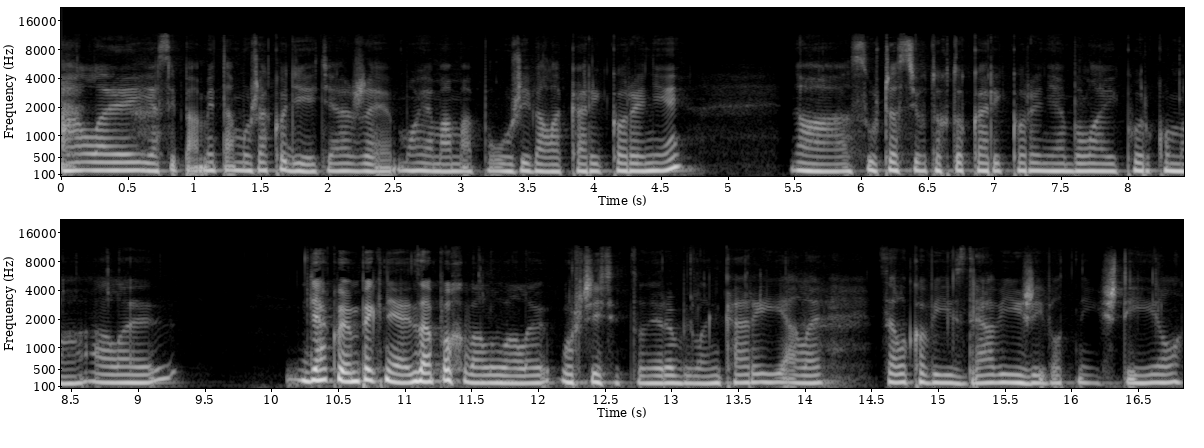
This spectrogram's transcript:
ale ja si pamätám už ako dieťa, že moja mama používala karikorenie. No a súčasťou tohto karikorenia bola aj kurkuma, ale ďakujem pekne aj za pochvalu, ale určite to nerobí len kari, ale celkový zdravý životný štýl,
